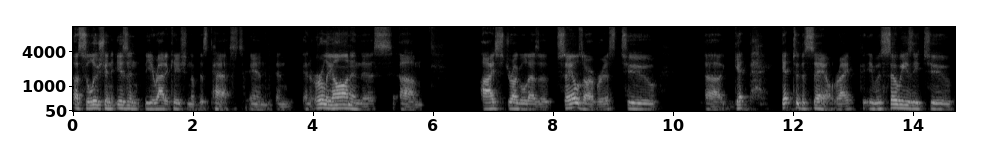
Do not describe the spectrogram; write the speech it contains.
a solution isn't the eradication of this pest, and and and early on in this, um, I struggled as a sales arborist to uh, get get to the sale. Right, it was so easy to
